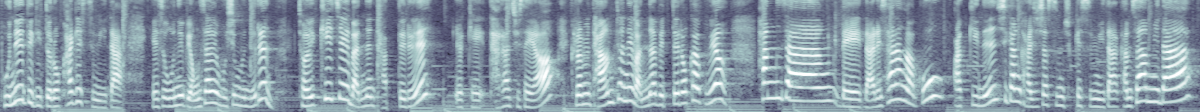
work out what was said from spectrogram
보내드리도록 하겠습니다. 그래서 오늘 영상을 보신 분들은 저희 퀴즈에 맞는 답들을 이렇게 달아주세요. 그러면 다음 편에 만나 뵙도록 하고요. 항상 네 나를 사랑하고 아끼는 시간 가지셨으면 좋겠습니다. 감사합니다.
